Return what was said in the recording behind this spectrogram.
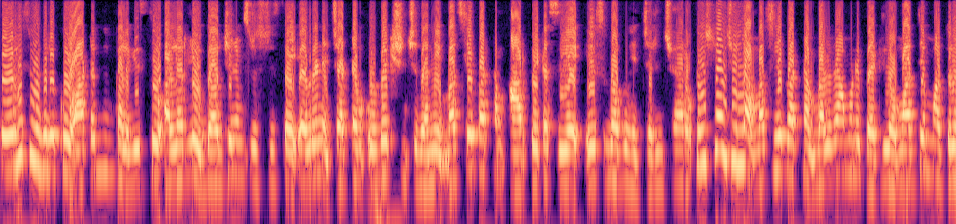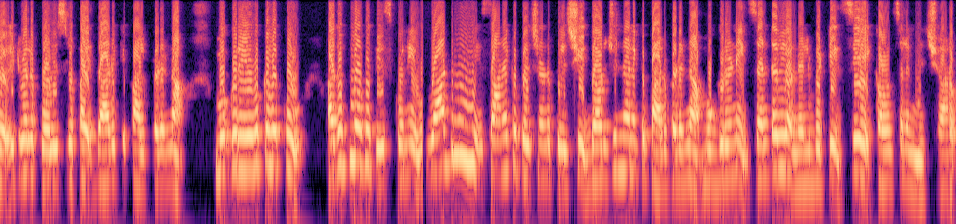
పోలీసు విధులకు ఆటంకం కలిగిస్తూ అల్లర్లు దౌర్జన్యం సృష్టిస్తే ఎవరిని చట్టం ఉపేక్షించదని మచిలీపట్నం ఆర్పేట సీఐ యేసుబాబు హెచ్చరించారు. కృష్ణా జిల్లా మచిలీపట్నం బలరామునిపేటలో మద్యం మత్తులో ఇటీవల పోలీసులపై దాడికి పాల్పడిన ముగ్గురు యువకులకు అదుపులోకి తీసుకుని వార్డులోని స్థానిక ప్రజలను పిలిచి దౌర్జన్యానికి పాల్పడిన ముగ్గురిని సెంటర్లో నిలబెట్టి సిఐ కౌన్సిలింగ్ ఇచ్చారు.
